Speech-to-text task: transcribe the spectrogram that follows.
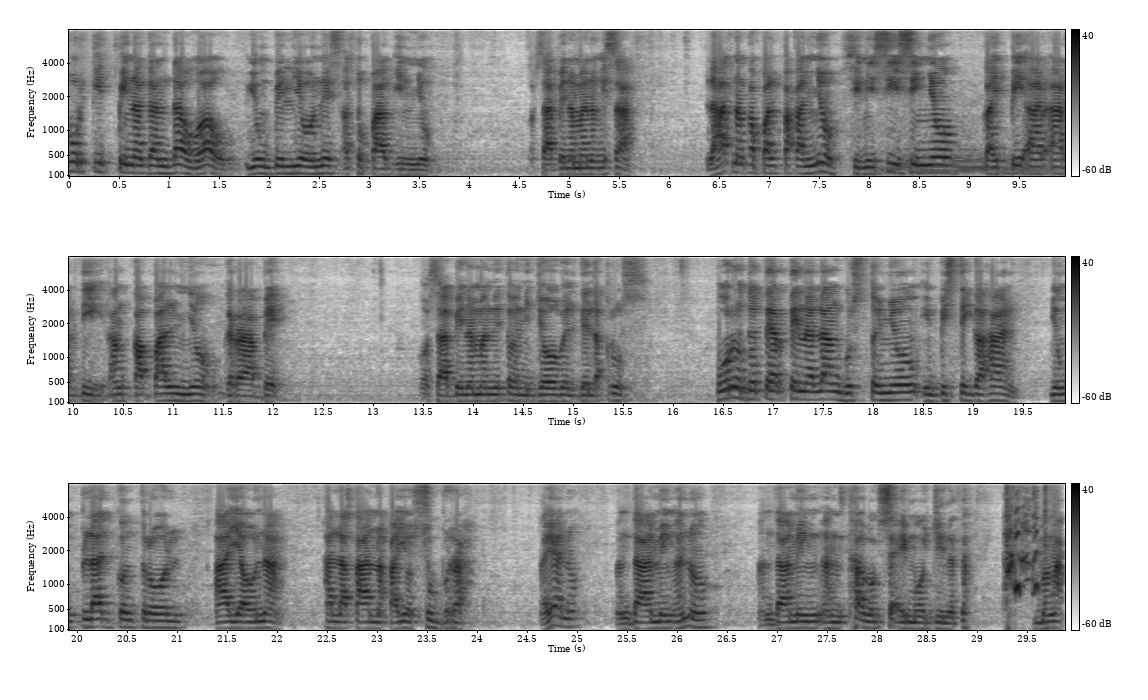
Purkit pinaganda, wow, yung bilyones at tupagin nyo. Sabi naman ng isa, lahat ng kapalpakan nyo, sinisisi nyo kay PRRD, ang kapal nyo, grabe. O sabi naman nito ni Joel De La Cruz, puro Duterte na lang gusto nyong imbestigahan. Yung flood control, ayaw na. Halata na kayo, subra. Ayan, no? Ang daming ano, ang daming ang tawag sa emoji na to. Mga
